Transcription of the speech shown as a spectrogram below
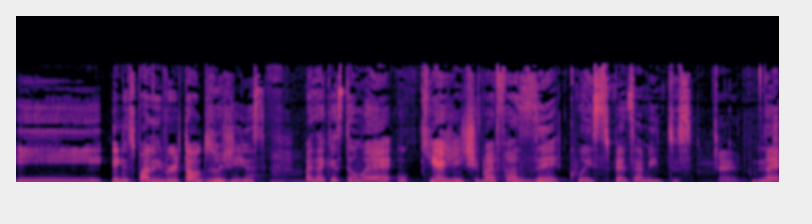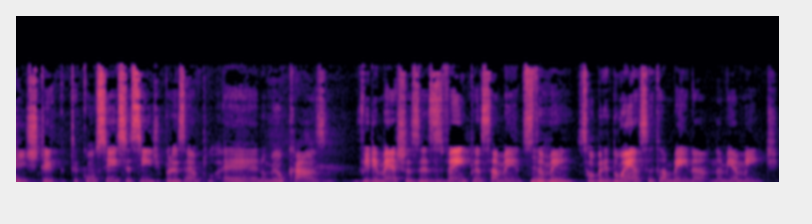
E eles podem vir todos os dias. Mas a questão é o que a gente vai fazer com esses pensamentos. É, Né? a gente ter, ter consciência, assim, de, por exemplo, é, no meu caso, vira e mexe, às vezes vem pensamentos também, sobre doença também na, na minha mente.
